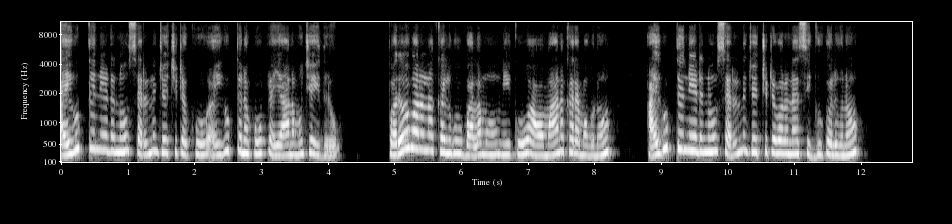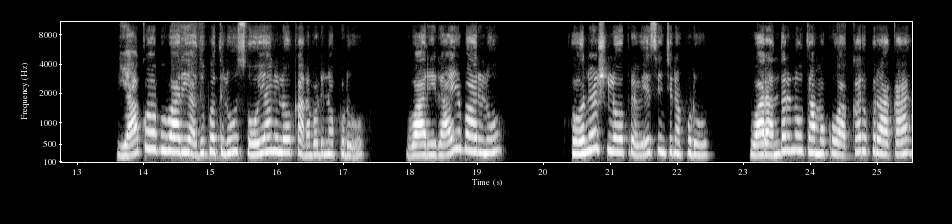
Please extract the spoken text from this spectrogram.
ఐగుప్తు నీడను శరణజొచ్చుటకు ఐగుప్తునకు ప్రయాణము చేయుదురు. పరోబలన కలుగు బలము మీకు అవమానకరమగును. ఐగుప్తు నీడను శరణజొచ్చుట వలన సిగ్గు కలుగును. యాకోబు వారి అధిపతులు సోయానులో కనబడినప్పుడు వారి రాయబారులు హోనర్స్లో ప్రవేశించినప్పుడు వారందరూ తమకు అక్కరకు రాక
